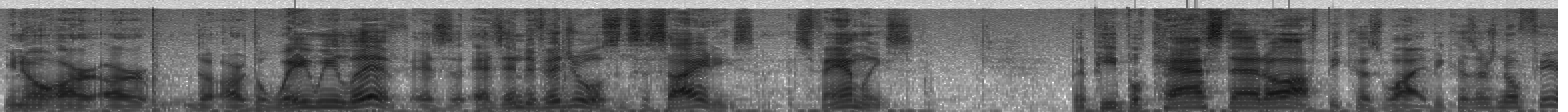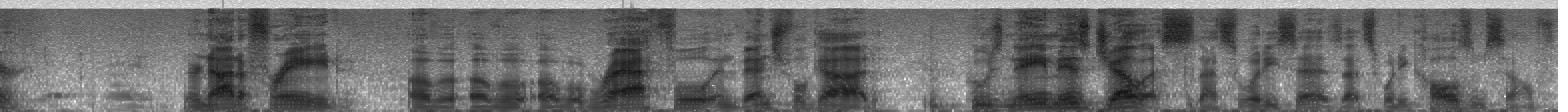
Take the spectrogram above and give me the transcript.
you know, our, our, the, our, the way we live as, as individuals and societies, as families. But people cast that off because why? Because there's no fear. They're not afraid of a, of, a, of a wrathful and vengeful God whose name is jealous. That's what he says, that's what he calls himself.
